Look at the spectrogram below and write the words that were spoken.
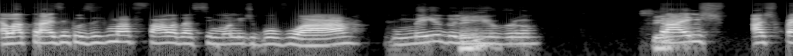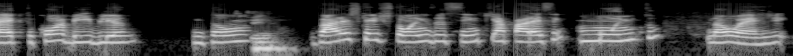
Ela traz, inclusive, uma fala da Simone de Beauvoir, no meio do Sim. livro. Sim. Traz aspecto com a Bíblia. Então, Sim. várias questões assim que aparecem muito na UERJ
